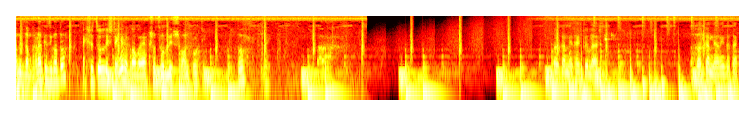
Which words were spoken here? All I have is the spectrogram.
অনেক দাম। খাড়ার কেজি কত? একশো চল্লিশ টাকা। ওরে বাবা একশো চল্লিশ ওয়ান ফোরটি তো দরকার নেই থাক চলে আস। দরকার নেই অনেকটা থাক।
